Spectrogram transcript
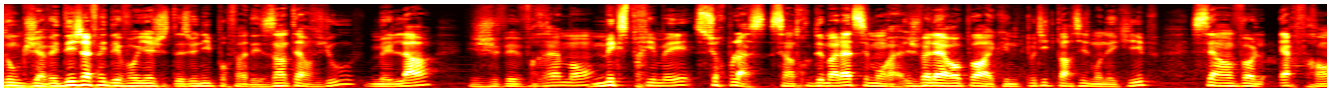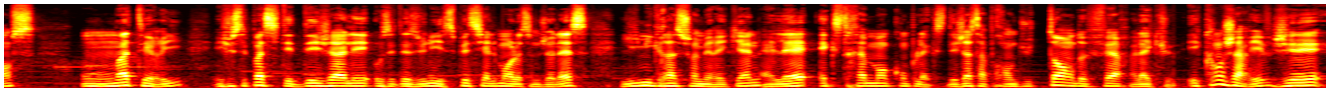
Donc j'avais déjà fait des voyages aux États-Unis pour faire des interviews, mais là, je vais vraiment m'exprimer sur place. C'est un truc de malade, c'est mon rêve. Je vais à l'aéroport avec une petite partie de mon équipe. C'est un vol Air France on atterrit, et je sais pas si tu es déjà allé aux États-Unis et spécialement à Los Angeles, l'immigration américaine, elle est extrêmement complexe. Déjà, ça prend du temps de faire la queue. Et quand j'arrive, j'ai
